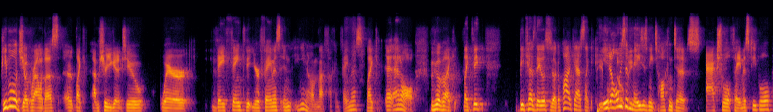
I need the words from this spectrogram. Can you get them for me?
people will joke around with us. Or like, I'm sure you get it too, where they think that you're famous and you know, I'm not fucking famous like at, at all, but people be like, like they, because they listen to like a podcast. Like People it always me. amazes me talking to actual famous people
